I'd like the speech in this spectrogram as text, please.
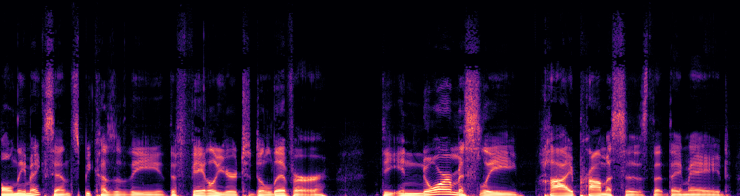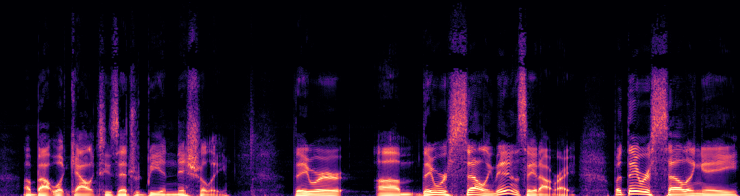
only makes sense because of the the failure to deliver the enormously high promises that they made about what Galaxy's Edge would be initially. They were um, they were selling. They didn't say it outright, but they were selling a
